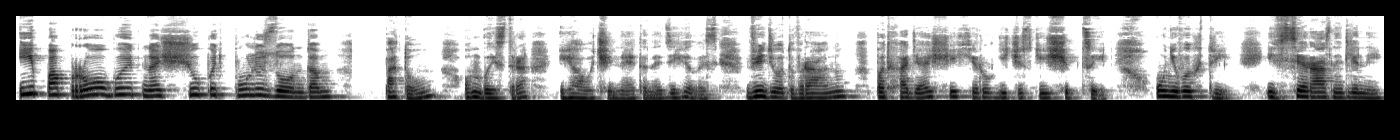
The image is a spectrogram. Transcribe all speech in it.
и попробует нащупать пулю зондом. Потом он быстро, я очень на это надеялась, ведет в рану подходящие хирургические щипцы. У него их три, и все разной длины.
